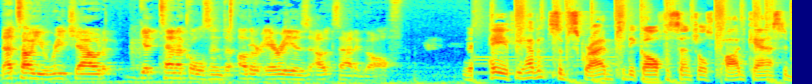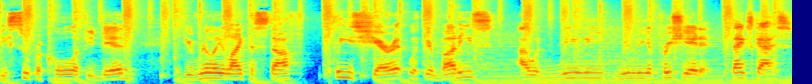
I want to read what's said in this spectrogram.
that's how you reach out, get tentacles into other areas outside of golf. Hey, if you haven't subscribed to the Golf Essentials podcast, it'd be super cool if you did. If you really like the stuff, please share it with your buddies. I would really, really appreciate it. Thanks, guys.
